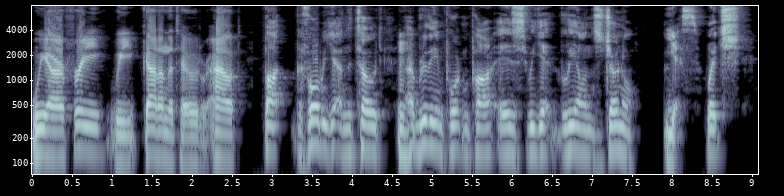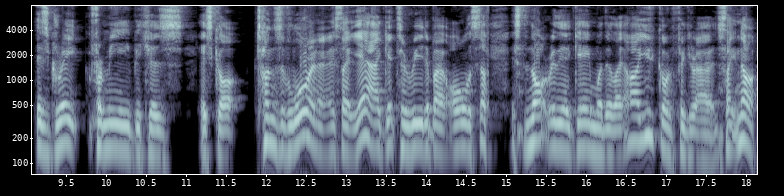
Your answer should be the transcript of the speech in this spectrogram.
we are free. We got on the toad. We're out. But before we get on the toad, a Mhm. really important part is we get Leon's journal, Yes. which is great for me because it's got tons of lore in it. It's like, yeah, I get to read about all the stuff. It's not really a game where they're like, oh, you go and figure it out. It's like, no,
